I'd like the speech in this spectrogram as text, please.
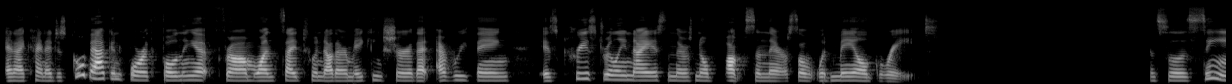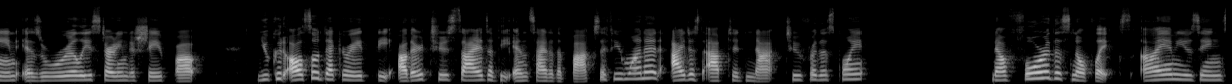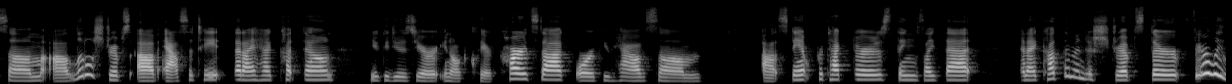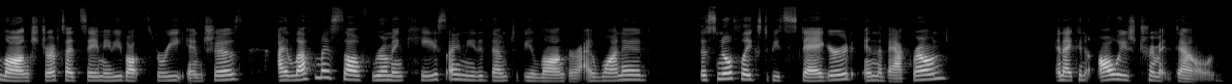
And I kind of just go back and forth, folding it from one side to another, making sure that everything is creased really nice and there's no bumps in there so it would mail great. And so the scene is really starting to shape up. You could also decorate the other two sides of the inside of the box if you wanted. I just opted not to for this point. Now for the snowflakes, I am using some uh, little strips of acetate that I had cut down. You could use your, you know, clear cardstock or if you have some uh, stamp protectors, things like that. And I cut them into strips. They're fairly long strips, I'd say maybe about three inches. I left myself room in case I needed them to be longer. I wanted the snowflakes to be staggered in the background, and I can always trim it down.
